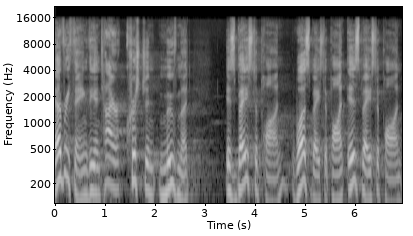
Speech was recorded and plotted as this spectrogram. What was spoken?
everything, the entire Christian movement is based upon, was based upon, is based upon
